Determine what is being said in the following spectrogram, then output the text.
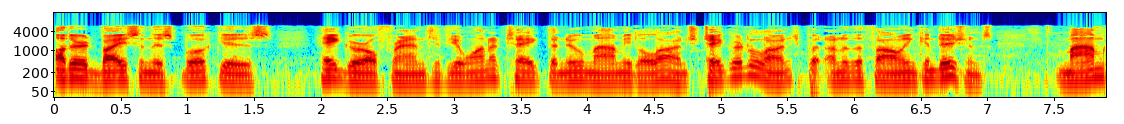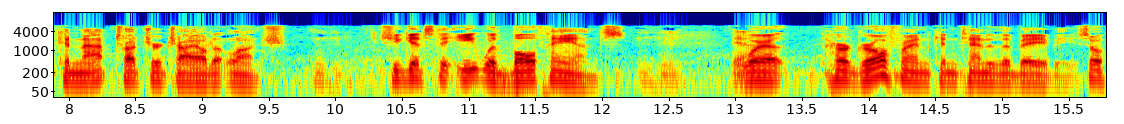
other advice in this book is, hey girlfriends, if you want to take the new mommy to lunch, take her to lunch, but under the following conditions: mom cannot touch her child at lunch. Mm-hmm. She gets to eat with both hands, mm-hmm. yeah. where her girlfriend can tend to the baby. So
